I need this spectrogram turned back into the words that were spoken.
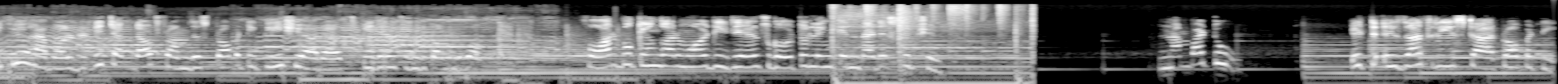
If you have already checked out from this property, please share your experience in the comment box. For booking or more details, go to link in the description. Number 2. It is a 3 star property.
